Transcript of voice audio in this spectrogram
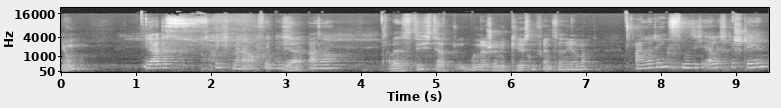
jung. Ja, das riecht man auch, finde ich. Ja. Also Aber das ist dicht, der hat wunderschöne Kirchenfenster hier gemacht. allerdings, muss ich ehrlich gestehen,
